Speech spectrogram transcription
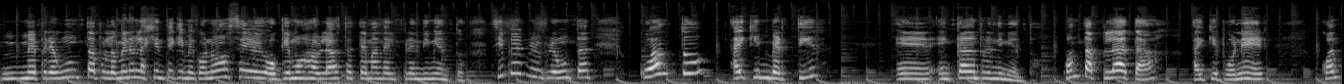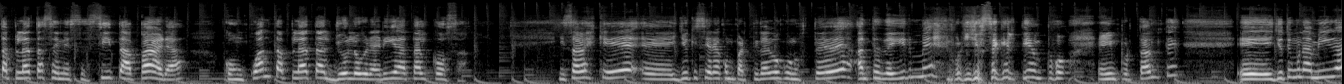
me, pregunta, por lo menos la gente que me conoce o que hemos hablado este tema del emprendimiento, siempre me preguntan cuánto hay que invertir en, en cada emprendimiento, cuánta plata hay que poner, cuánta plata se necesita para, con cuánta plata yo lograría tal cosa. Y sabes que eh, yo quisiera compartir algo con ustedes antes de irme, porque yo sé que el tiempo es importante. Eh, yo tengo una amiga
